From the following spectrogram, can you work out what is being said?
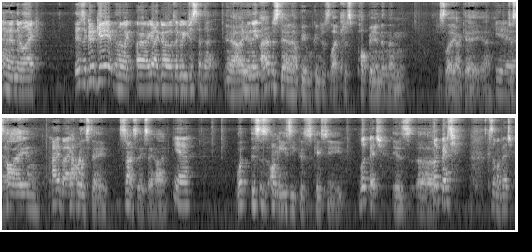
and then they're like, This is a good game, and they're like, All right, I gotta go. It's like, well, you just said that. yeah, I, then they- I understand how people can just, like, just pop in and then just like, okay, yeah. Yeah. Just hi and Hi, bye. can't really stay. It's nice that they say hi. Yeah. What, this is uneasy because Casey Look, bitch. is, uh... Look, bitch. It's because I'm a bitch.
